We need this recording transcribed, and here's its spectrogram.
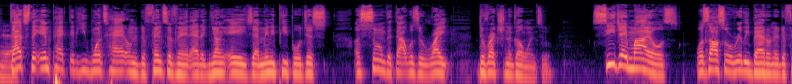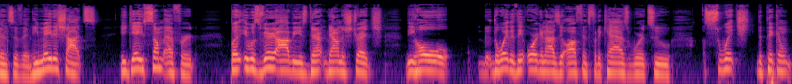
Yeah. That's the impact that he once had on the defensive end at a young age that many people just assumed that that was the right direction to go into. CJ Miles was also really bad on the defensive end. He made his shots. He gave some effort, but it was very obvious down, down the stretch, the whole, the, way that they organized the offense for the Cavs were to switch the pick and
